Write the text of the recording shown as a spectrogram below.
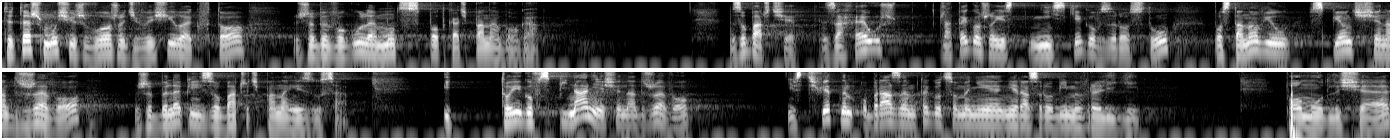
ty też musisz włożyć wysiłek w to, żeby w ogóle móc spotkać Pana Boga. Zobaczcie, Zacheusz, dlatego że jest niskiego wzrostu, postanowił wspiąć się na drzewo, żeby lepiej zobaczyć Pana Jezusa. I to jego wspinanie się na drzewo jest świetnym obrazem tego, co my nie, nieraz robimy w religii. Pomódl się,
